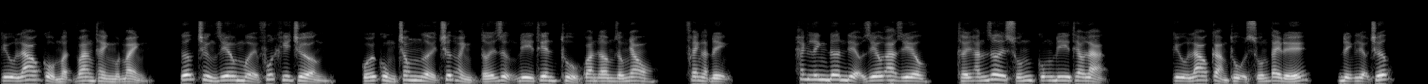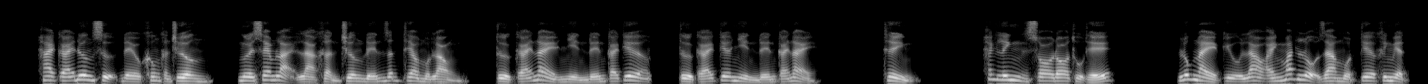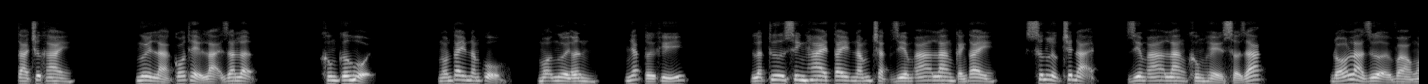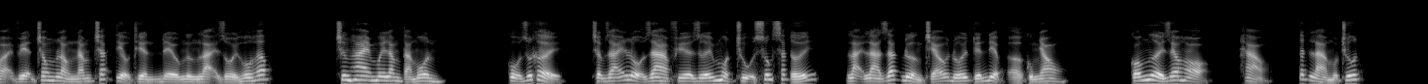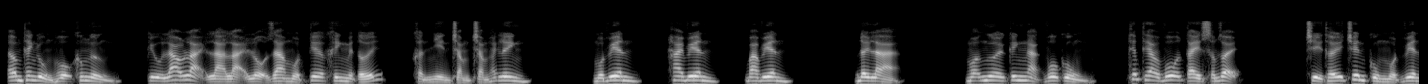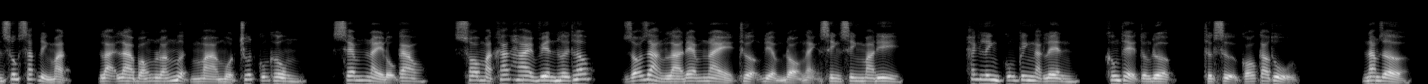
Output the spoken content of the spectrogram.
Cựu lao cổ mật vang thành một mảnh, ước chừng riêu 10 phút khi trường, cuối cùng trong người trước hành tới dựng đi thiên thủ quan âm giống nhau, phanh lạc định. Hách linh đơn điệu riêu a riêu, thấy hắn rơi xuống cũng đi theo lạc. Cựu lao cảm thụ xuống tay đế, định liệu trước. Hai cái đương sự đều không khẩn trương, người xem lại là khẩn trương đến dẫn theo một lòng, từ cái này nhìn đến cái kia, từ cái kia nhìn đến cái này. Thỉnh. Hách linh so đo thủ thế. Lúc này cựu lao ánh mắt lộ ra một tia khinh miệt, ta trước hai. Ngươi là có thể lại gian lận. Không cơ hội. Ngón tay nắm cổ, mọi người ân, nhắc tới khí. Lật thư sinh hai tay nắm chặt Diêm A-lang cánh tay, sức lực chết đại, Diêm A-lang không hề sở giác. Đó là dựa vào ngoại viện trong lòng nắm chắc tiểu thiền đều ngừng lại rồi hô hấp chương 25 tà môn. Cổ rút khởi, chậm rãi lộ ra phía dưới một trụ xúc sắc tới, lại là rác đường chéo đối tuyến điệp ở cùng nhau. Có người gieo họ, hảo, tất là một chút. Âm thanh ủng hộ không ngừng, cựu lao lại là lại lộ ra một tia khinh miệt tới, khẩn nhìn chằm chằm hách linh. Một viên, hai viên, ba viên. Đây là... Mọi người kinh ngạc vô cùng, tiếp theo vô tay sớm dậy. Chỉ thấy trên cùng một viên xúc sắc đỉnh mặt, lại là bóng loáng mượt mà một chút cũng không, xem này độ cao, so mặt khác hai viên hơi thấp, rõ ràng là đem này thượng điểm đỏ ngạnh sinh sinh ma đi. Hách Linh cũng kinh ngạc lên, không thể tưởng được, thực sự có cao thủ. 5 giờ.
